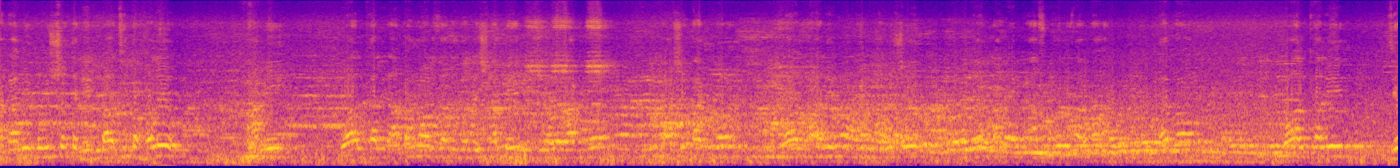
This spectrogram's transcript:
আগামী ভবিষ্যতে নির্বাচিত হলেও আমি গোয়ালখালীর আপামর জনগণের সাথে থাকব, পাশে থাকব। গোয়ালখালীর মানুষের কাজ করে যাব এবং গোয়ালখালীর যে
